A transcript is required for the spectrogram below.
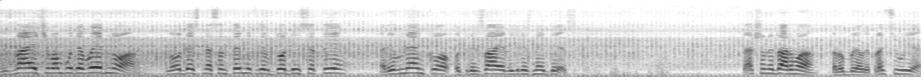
Не знаю, чи вам буде видно, але десь на сантиметрів до 10 рівненько відрізає відрізний диск. Так що не дарма робили, працює.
